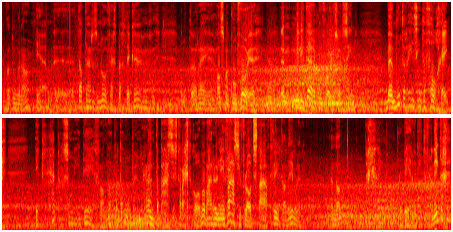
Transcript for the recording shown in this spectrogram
En wat doen we nou? Ja, eh, dat daar is een hoofdweg, dacht ik, hè. Want er rijden alsmaar konvooien. De militaire konvooien, zo te zien. We moeten er een zien te volgen, ik. Ik heb er zo'n idee van dat we dan op hun ruimtebasis terechtkomen... waar hun invasievloot staat. Klinkt aannemelijk. En dan? Ja, dan proberen we die te vernietigen.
